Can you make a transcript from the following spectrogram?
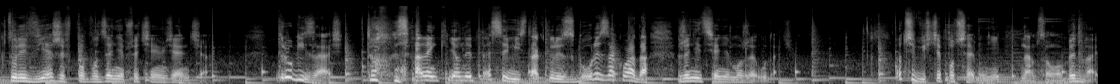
który wierzy w powodzenie przedsięwzięcia. Drugi zaś to zalękniony pesymista, który z góry zakłada, że nic się nie może udać. Oczywiście potrzebni nam są obydwaj.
